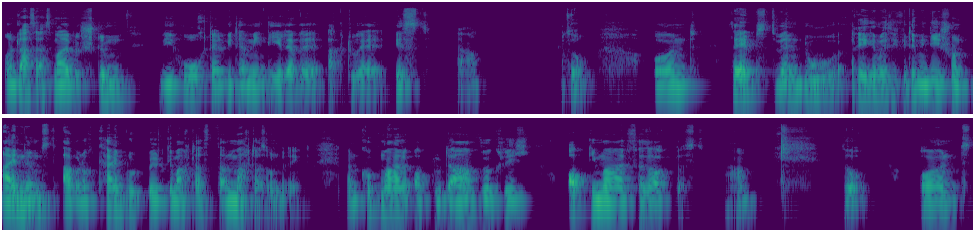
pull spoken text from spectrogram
und lass erstmal bestimmen, wie hoch dein Vitamin D-Level aktuell ist. Ja? So. Und selbst wenn du regelmäßig Vitamin D schon einnimmst, aber noch kein Blutbild gemacht hast, dann mach das unbedingt. Dann guck mal, ob du da wirklich optimal versorgt bist. Ja? So. Und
